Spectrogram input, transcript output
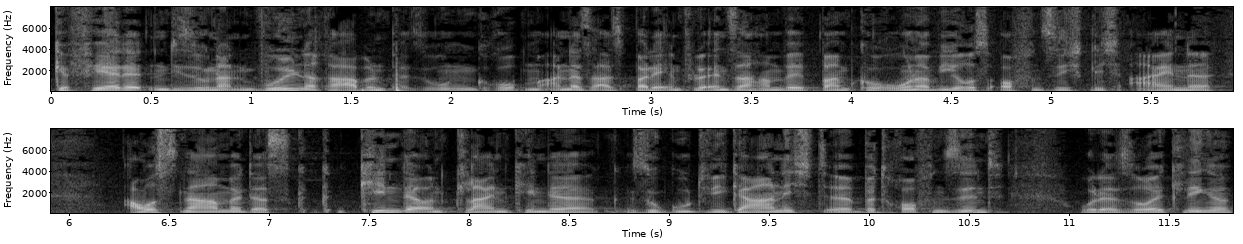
gefährdeten, die sogenannten vulnerablen Personengruppen. Anders als bei der Influenza haben wir beim Coronavirus offensichtlich eine Ausnahme, dass Kinder und Kleinkinder so gut wie gar nicht äh, betroffen sind oder Säuglinge.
